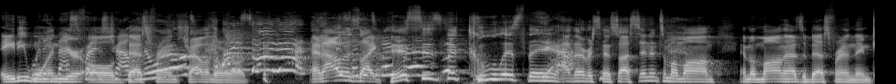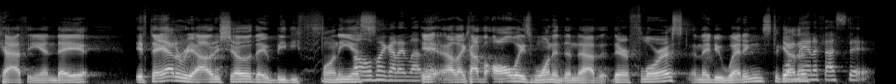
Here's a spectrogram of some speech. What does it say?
81 year old best friends traveling the I world. that. And I I was like, this friends. is the coolest thing Yeah. I've ever seen. So I sent it to my mom, and my mom has a best friend named Kathy, and they. If they had a reality show, they would be the funniest. Oh my God, I love it. Yeah, Like I've always wanted them to have it. They're a florist and they do weddings We'll together. manifest it.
